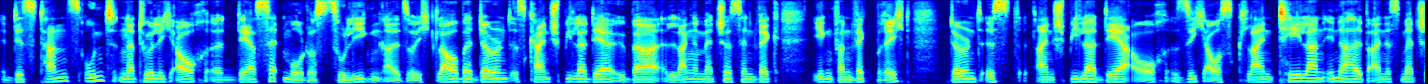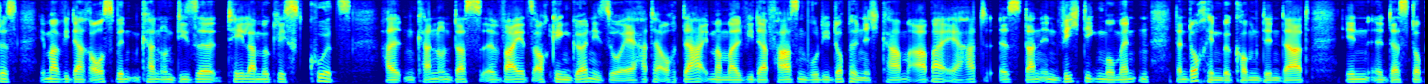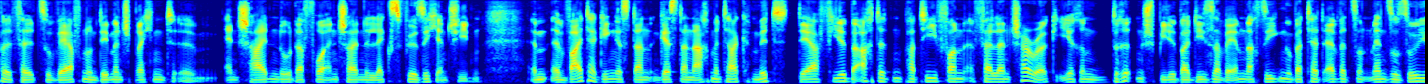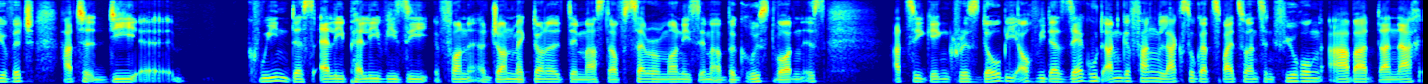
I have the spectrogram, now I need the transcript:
Distanz und natürlich auch äh, der Set-Modus zu liegen. Also ich glaube, Durant ist kein Spieler, der über lange Matches hinweg irgendwann wegbricht. Durant ist ein Spieler, der auch sich aus kleinen Tälern innerhalb eines Matches immer wieder rauswinden kann und diese Täler möglichst kurz halten kann. Und das äh, war jetzt auch gegen Gurney so. Er hatte auch da immer mal wieder Phasen, wo die Doppel nicht kamen, aber er hat es dann in wichtigen Momenten dann doch hinbekommen, den Dart in äh, das Doppelfeld zu werfen und dementsprechend äh, entscheidende oder vorentscheidende Lecks für sich entschieden. Ähm, weiter ging es dann gestern Nachmittag mit der viel beachteten Partie von Fallon Sherrock, ihren dritten Spiel bei dieser WM nach Siegen über Ted Evans und Menzo Suljovic, hat die äh, Queen des Ali Pelli, wie sie von John McDonald, dem Master of Ceremonies, immer begrüßt worden ist, hat sie gegen Chris Doby auch wieder sehr gut angefangen, lag sogar 2 zu 1 in Führung, aber danach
